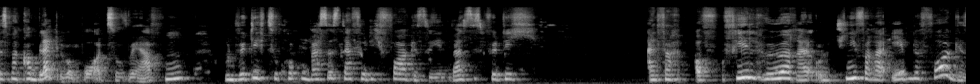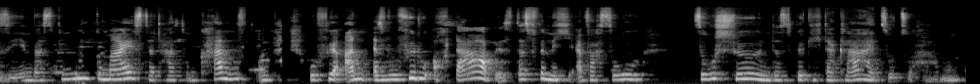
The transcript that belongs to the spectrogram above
das mal komplett über Bord zu werfen und wirklich zu gucken, was ist da für dich vorgesehen? Was ist für dich einfach auf viel höherer und tieferer Ebene vorgesehen, was du gemeistert hast und kannst und wofür an, also wofür du auch da bist. Das finde ich einfach so, so schön, das wirklich da Klarheit so zu haben.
